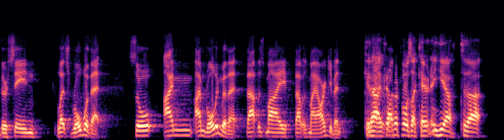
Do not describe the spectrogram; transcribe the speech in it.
they're saying let's roll with it. So, I'm I'm rolling with it. That was my that was my argument. Can I, can I propose a counter here to that?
